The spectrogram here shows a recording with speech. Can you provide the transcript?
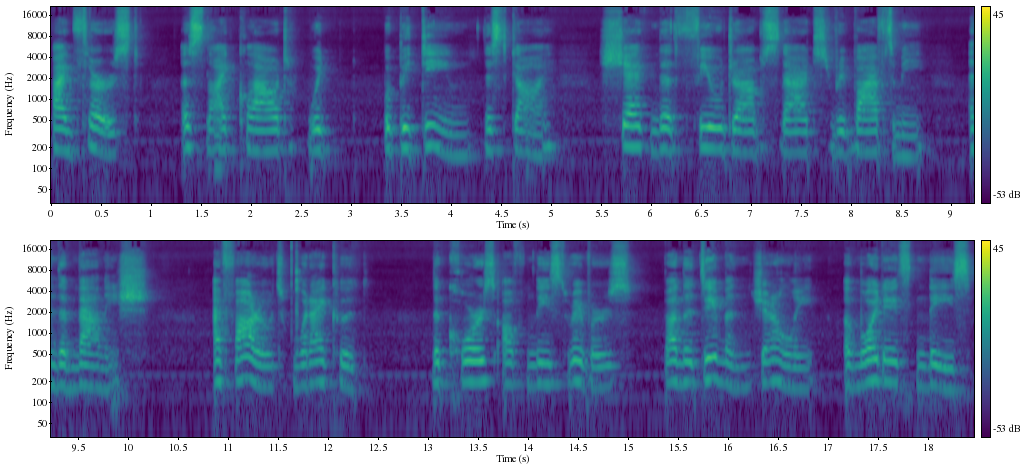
by thirst, a slight cloud would, would bedim the sky, shed the few drops that revived me, and then vanish. I followed when I could the course of these rivers, but the demon generally avoided these,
